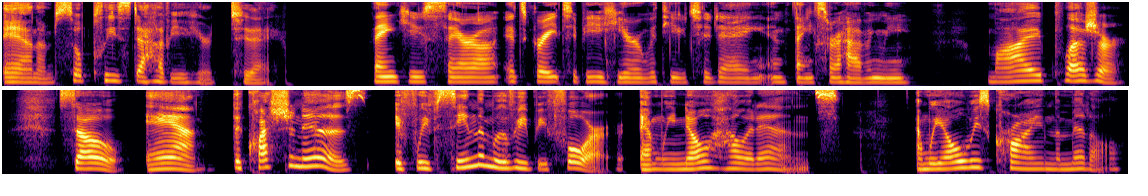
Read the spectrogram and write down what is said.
And I'm so pleased to have you here today. Thank you, Sarah. It's great to be here with you today, and thanks for having me. My pleasure. So, An, the question is if we've seen the movie before and we know how it ends, and we always cry in the middle,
